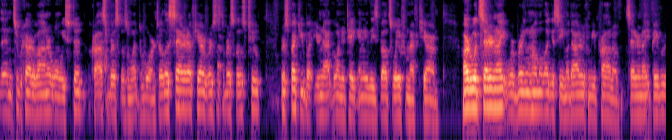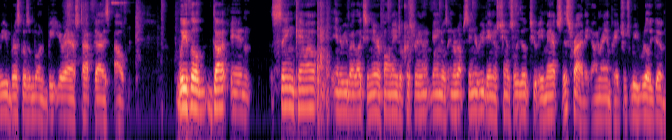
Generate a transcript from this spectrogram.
than Supercard of Honor when we stood across the Briscoes and went to war. Until this Saturday, FTR versus the Briscoes, too. Respect you, but you're not going to take any of these belts away from FTR. Harwood Saturday night, we're bringing home a legacy my daughter can be proud of. Saturday night pay per view, Briscoes, I'm going to beat your ass. Top guys out. Lethal Dutt and Singh came out, interviewed by Lexi Nair. Fallen Angel Christopher Daniels interrupts the interview. Daniels chance Lethal to a match this Friday on Rampage, which will be really good.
